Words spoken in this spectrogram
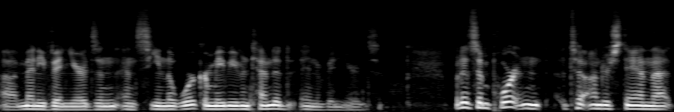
uh, many vineyards and and seen the work, or maybe even tended in vineyards. But it's important to understand that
